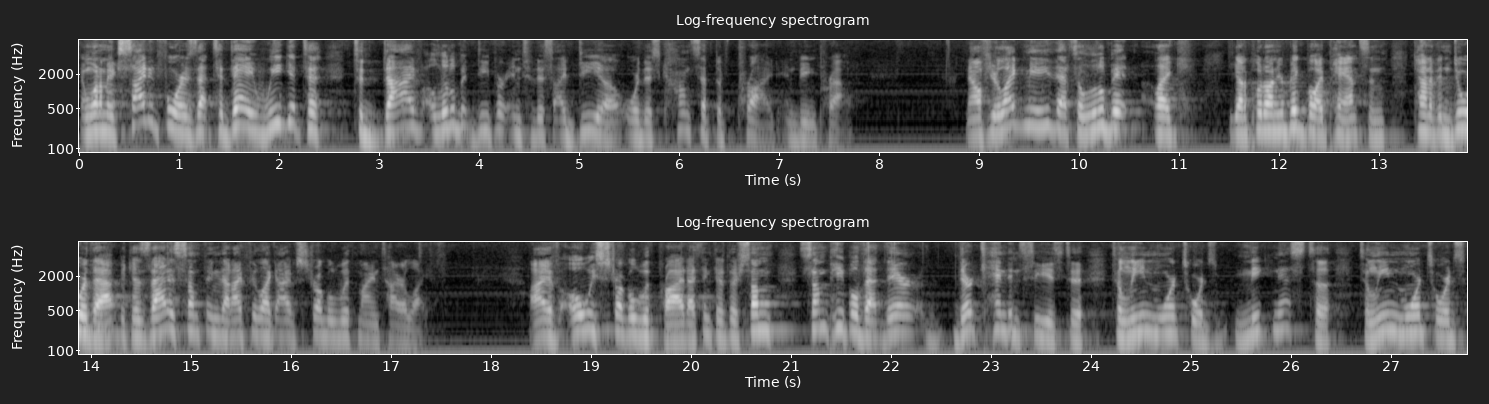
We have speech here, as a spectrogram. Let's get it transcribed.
And what I'm excited for is that today we get to, to dive a little bit deeper into this idea or this concept of pride and being proud. Now, if you're like me, that's a little bit like you got to put on your big boy pants and kind of endure that because that is something that I feel like I've struggled with my entire life. I have always struggled with pride. I think that there's some, some people that their, their tendency is to, to lean more towards meekness, to, to lean more towards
